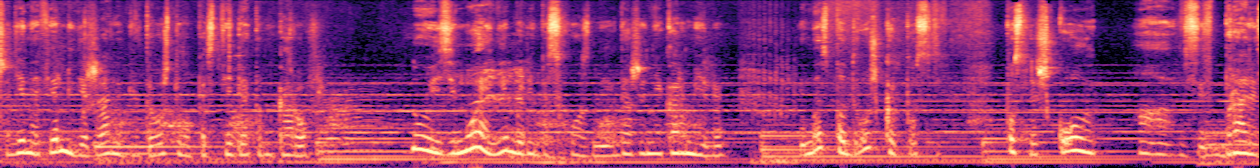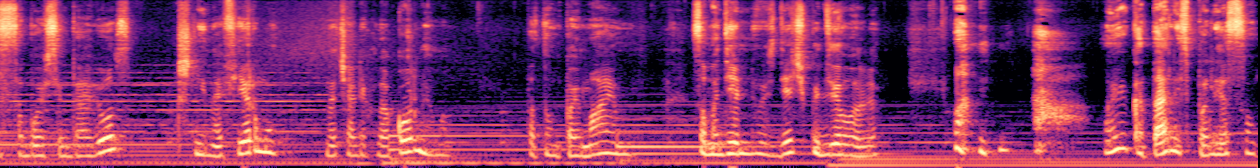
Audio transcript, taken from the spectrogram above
Лошадей на ферме держали для того, чтобы пасти летом коров. Ну и зимой они были бесхозные, их даже не кормили. И мы с подружкой после, после школы а, брали с собой всегда овес, шли на ферму, вначале их накормим, потом поймаем, самодельную уздечку делали. И катались по лесу.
